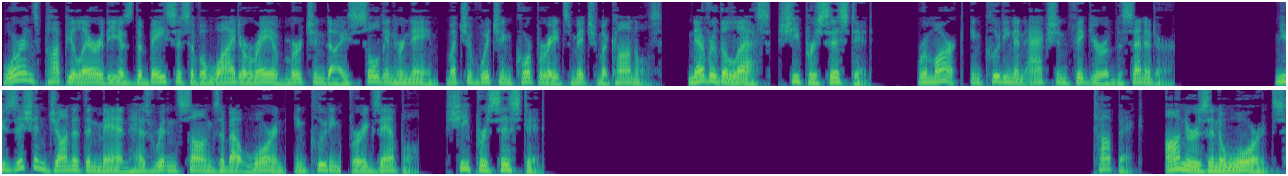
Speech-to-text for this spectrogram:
Warren's popularity is the basis of a wide array of merchandise sold in her name, much of which incorporates Mitch McConnell's, "'Nevertheless, she persisted' remark, including an action figure of the senator. Musician Jonathan Mann has written songs about Warren, including, for example, She Persisted. Honors and awards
